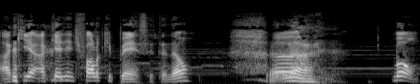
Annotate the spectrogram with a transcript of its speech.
Aqui, aqui a gente fala o que pensa, entendeu? Ah, Ah, Bom,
